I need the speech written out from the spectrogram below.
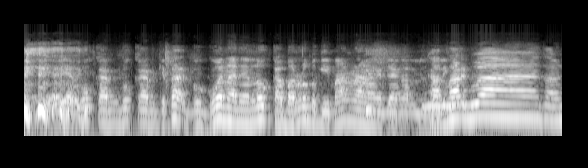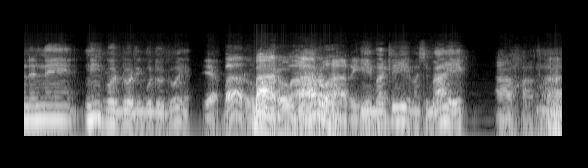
ya, ya, bukan bukan kita gua, gua nanya lu kabar lu bagaimana jangan lu kabar gua tahun ini nih gua 2022 ya ya baru Baru, baru, baru. hari iya berarti masih baik Alhamdulillah.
